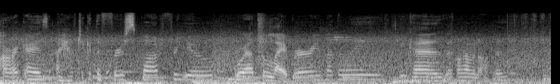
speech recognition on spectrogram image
All right, guys, I have to get the first spot for you. We're at the library, by the way, because I don't have an office.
